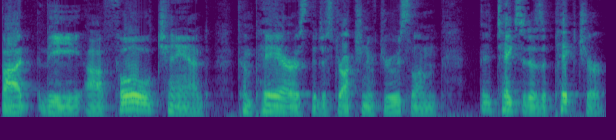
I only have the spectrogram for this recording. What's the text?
But the uh, full chant compares the destruction of Jerusalem, it takes it as a picture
